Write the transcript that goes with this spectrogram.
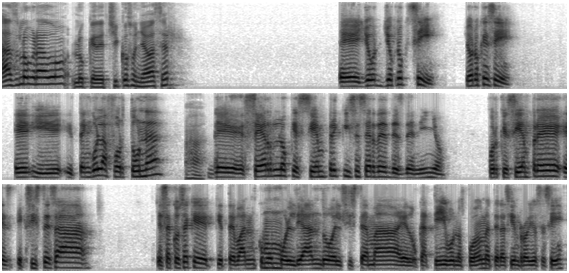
¿has logrado lo que de chico soñaba hacer? Eh, yo, yo creo que sí, yo creo que sí. Eh, y, y tengo la fortuna Ajá. de ser lo que siempre quise ser de- desde niño, porque siempre es- existe esa, esa cosa que, que te van como moldeando el sistema educativo, nos podemos meter así en rollos así,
